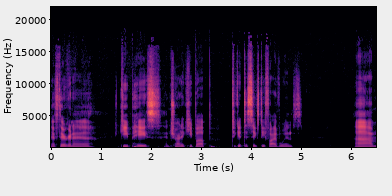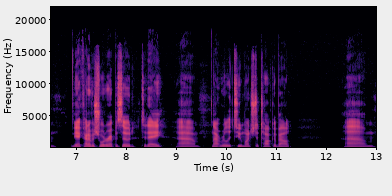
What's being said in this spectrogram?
if they're gonna keep pace and try to keep up to get to 65 wins. Um, yeah, kind of a shorter episode today. Um, not really too much to talk about. Um,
